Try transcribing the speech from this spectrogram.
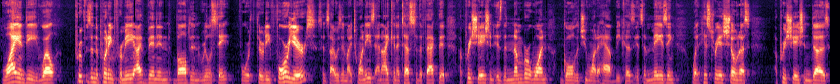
Why indeed? Well, proof is in the pudding for me. I've been involved in real estate for 34 years since I was in my 20s, and I can attest to the fact that appreciation is the number one goal that you want to have because it's amazing what history has shown us appreciation does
